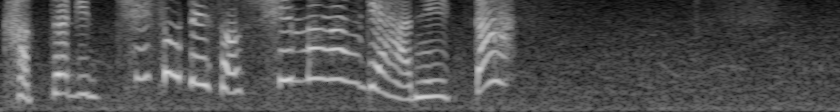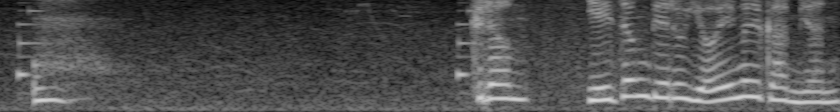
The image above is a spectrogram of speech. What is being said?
갑자기 취소돼서 실망한 게 아닐까? 그럼 예정대로 여행을 가면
